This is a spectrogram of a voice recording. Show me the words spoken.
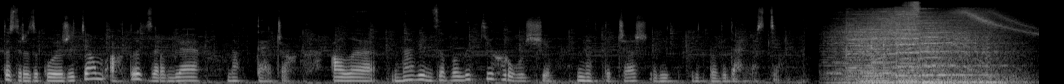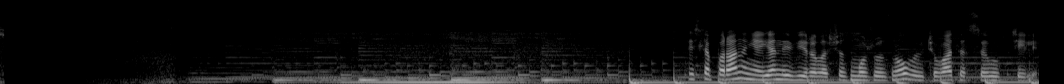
хтось ризикує життям, а хтось заробляє на втечах. Але навіть за великі гроші не втечеш від відповідальності. Після поранення я не вірила, що зможу знову відчувати силу в тілі.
